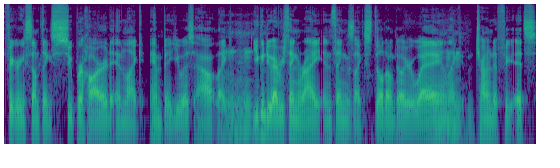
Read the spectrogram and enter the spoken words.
figuring something super hard and like ambiguous out. Like Mm-hmm. you can do everything right and things like still don't go your way, and like trying to figure. It's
